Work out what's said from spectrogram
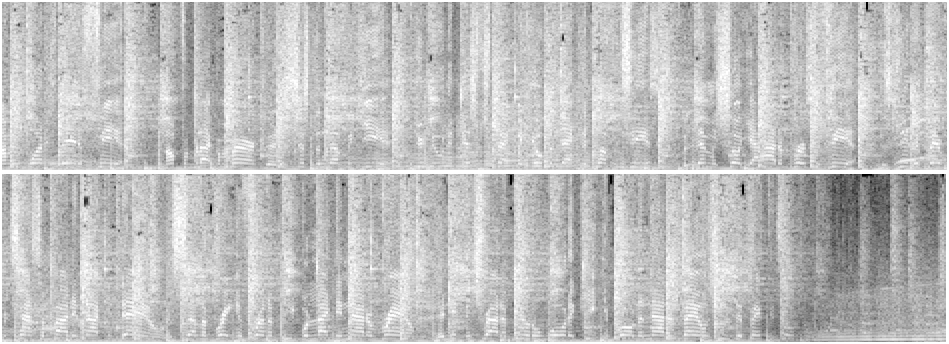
I mean, what is there to fear? I'm from Black America, it's just another year. You knew the disrespect by your elected puppeteers. But let me show you how to persevere. Just get up every time somebody knock you down. And celebrate in front of people like they're not around. And if they try to build a wall to keep you rolling out of bounds, use the bench to.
